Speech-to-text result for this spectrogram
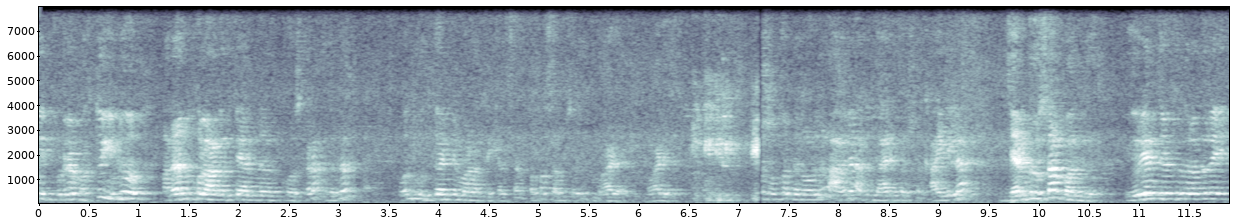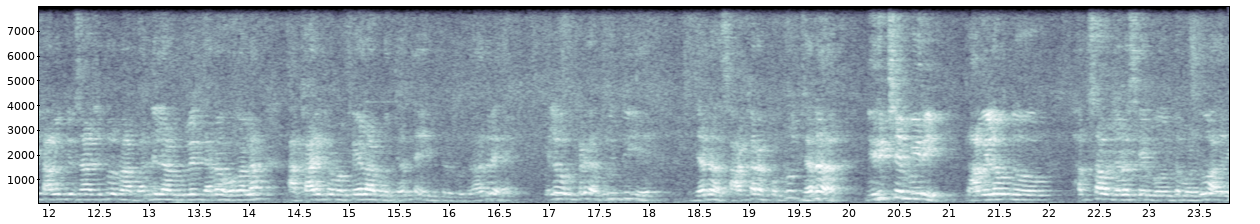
ನಿಂತ್ಬಿಟ್ರೆ ಮತ್ತು ಇನ್ನೂ ಅನಾನುಕೂಲ ಆಗುತ್ತೆ ಅನ್ನೋದಕ್ಕೋಸ್ಕರ ಅದನ್ನು ಒಂದು ಉದ್ಘಾಟನೆ ಮಾಡೋಂಥ ಕೆಲಸ ಪಾಪ ಸಂಸದರು ಮಾಡಿ, ಮಾಡಿದ್ರು. ಸ್ವಲ್ಪ ನೋಡಿದ್ರು, ಆದರೆ ಅದು ದಾರಿ ತಪ್ಪಿಸೋಕ್ಕಾಗಿಲ್ಲ. ಜನರು ಸಹ ಬಂದರು. ಇವ್ರೇನು ತಿಳ್ಕೊಂಡ್ರು ಅಂದರೆ ಈ ತಾಲೂಕಿನ ಶಾಸಕರು, ನಾ ಬಂದಿಲ್ಲ ಅಂದಮೇಲೆ ಜನ ಹೋಗಲ್ಲ, ಆ ಕಾರ್ಯಕ್ರಮ ಫೇಲ್ ಆಗುತ್ತೆ ಅಂತ ಏನು ತಿಳ್ಕೊಂಡ್ರು ಆದರೆ ಎಲ್ಲ ಒಂದು ಕಡೆ ಅಭಿವೃದ್ಧಿಗೆ ಜನ ಸಹಕಾರ ಕೊಟ್ಟರು, ಜನ ನಿರೀಕ್ಷೆ ಮೀರಿ ನಾವೆಲ್ಲ ಒಂದು ಹತ್ತು ಸಾವಿರ ಜನ ಸೇರ್ಬೋದು ಅಂತ ಮಾಡಿದ್ವು ಆದರೆ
